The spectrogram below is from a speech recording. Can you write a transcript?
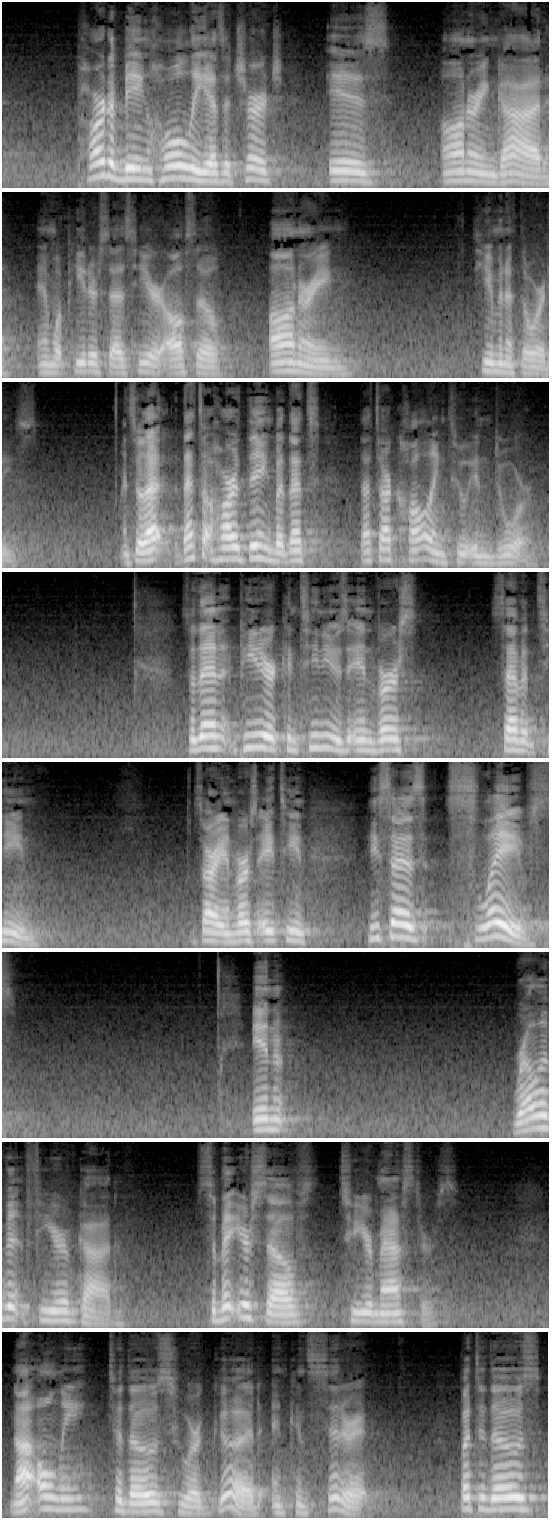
part of being holy as a church is honoring God, and what Peter says here, also honoring human authorities. And so that, that's a hard thing, but that's, that's our calling to endure. So then Peter continues in verse 17. Sorry, in verse 18. He says, Slaves, in relevant fear of God, submit yourselves to your masters, not only to those who are good and considerate, but to those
